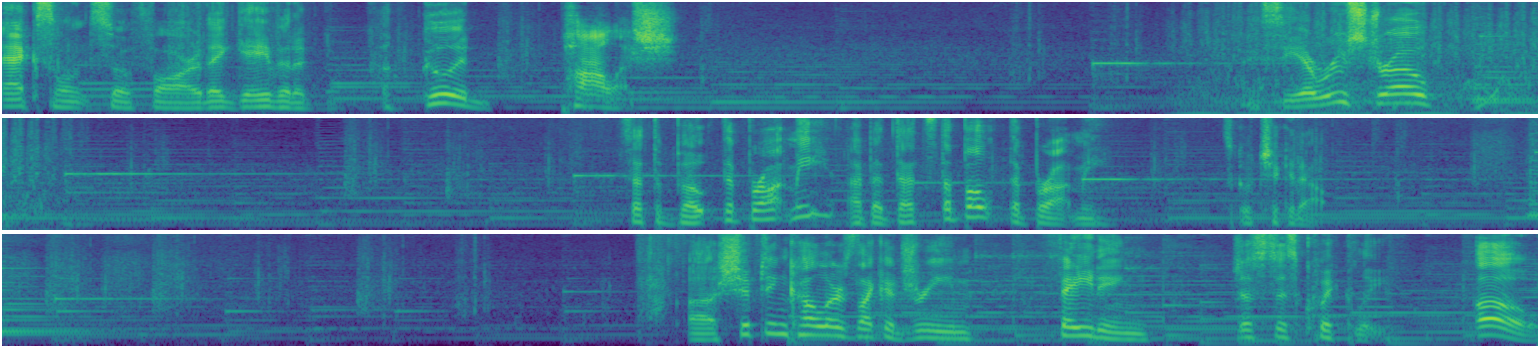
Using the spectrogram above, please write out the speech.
excellent so far. They gave it a, a good polish. I see a roostro. That the boat that brought me? I bet that's the boat that brought me. Let's go check it out. Uh, shifting colors like a dream fading just as quickly. Oh.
